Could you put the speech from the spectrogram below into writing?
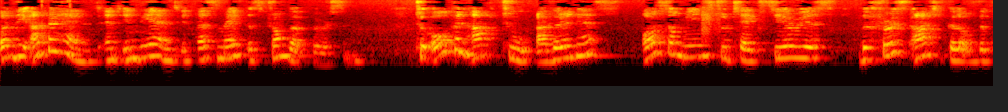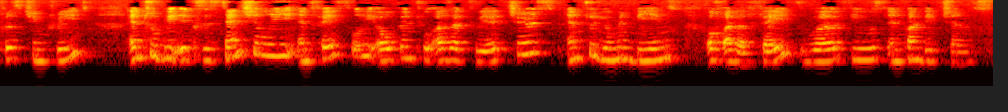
On the other hand, and in the end, it does make a stronger person. To open up to otherness, also means to take serious the first article of the Christian Creed and to be existentially and faithfully open to other creatures and to human beings of other faiths, worldviews, and convictions.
